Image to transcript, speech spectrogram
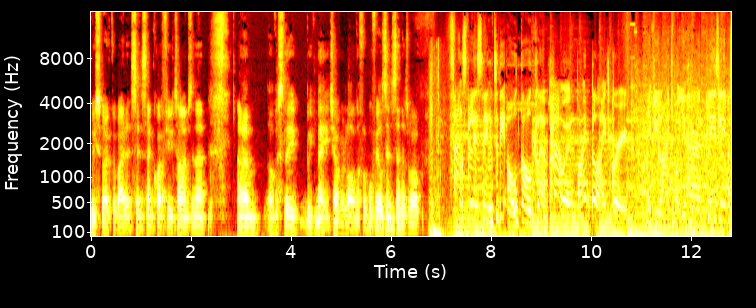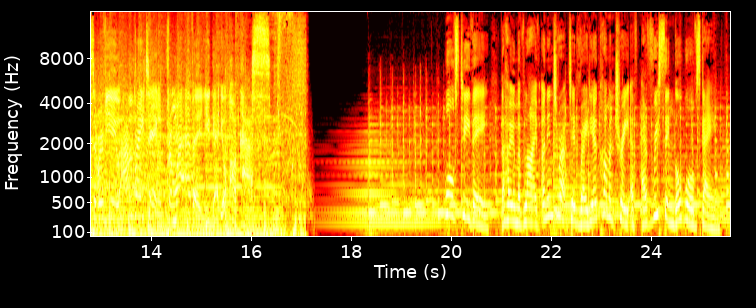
we spoke about it since then quite a few times. And then um, obviously we've met each other a lot on the football field since then as well. Thanks for listening to the Old Gold Club, powered by Blythe Group. If you liked what you heard, please leave us a review and rating from wherever you get your podcasts. Wolves TV, the home of live uninterrupted radio commentary of every single Wolves game.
